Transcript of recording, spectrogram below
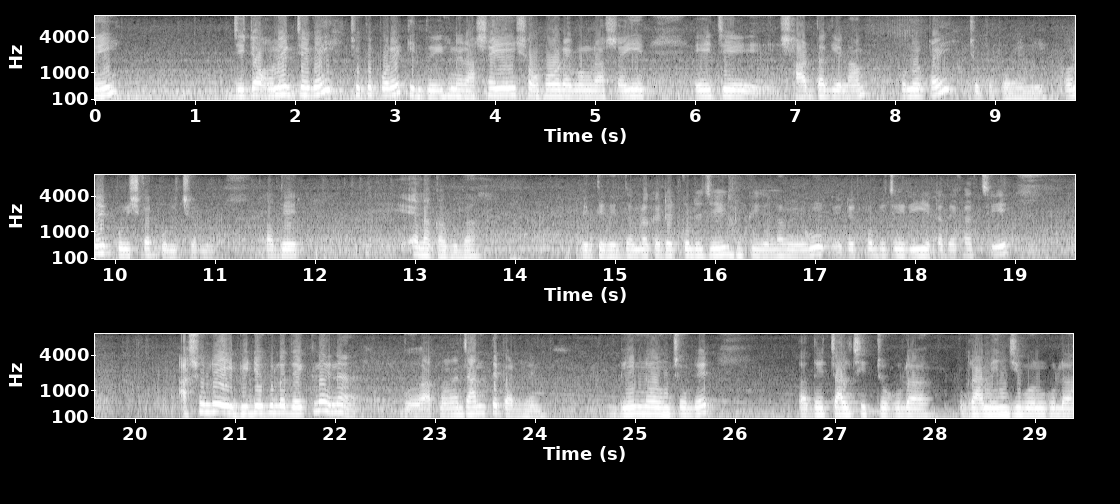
নেই। যেটা অনেক জায়গায় চোখে পড়ে, কিন্তু এখানে রাজশাহী শহর এবং রাজশাহীর এই যে সারদা গেলাম, কোনোটাই চোখে পড়েনি। অনেক পরিষ্কার পরিচ্ছন্ন তাদের এলাকাগুলা। দেখতে দেখতে আমরা ক্যাডেট কলেজে ঢুকে গেলাম এবং ক্যাডেট কলেজের ইয়েটা দেখাচ্ছি। আসলে এই ভিডিওগুলো দেখলে না, আপনারা জানতে পারবেন ভিন্ন অঞ্চলের তাদের চালচিত্রগুলা, গ্রামীণ জীবনগুলা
